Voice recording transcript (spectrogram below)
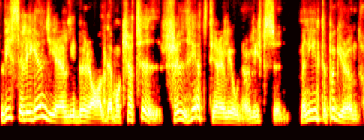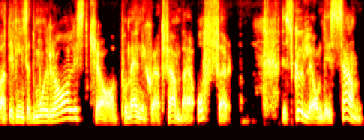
Visserligen ger en liberal demokrati frihet till religioner och livssyn, men inte på grund av att det finns ett moraliskt krav på människor att frambära offer. Det skulle, om det är sant,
